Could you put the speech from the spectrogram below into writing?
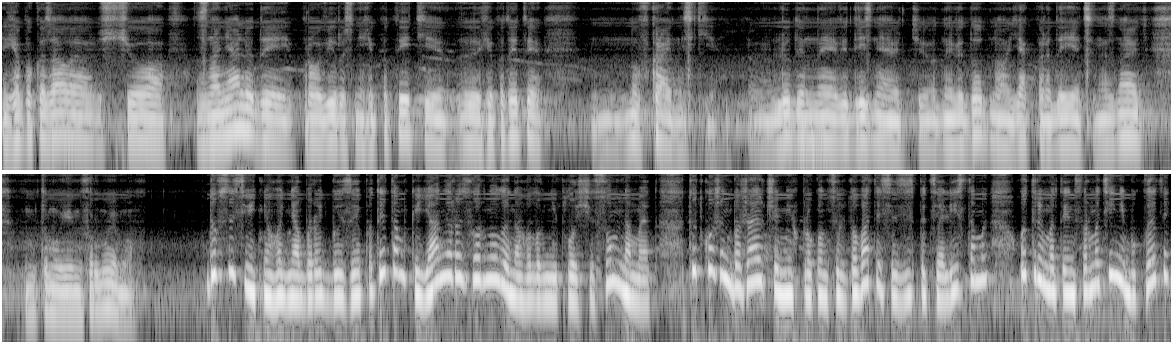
яке показало, що знання людей про вірусні е, гепатити м, ну, вкрай низькі. Е, Люди не відрізняють одне від одного, як передається, не знають, ну, тому і інформуємо. До Всесвітнього дня боротьби з гепатитом кияни розгорнули на головній площі Сум намет. Тут кожен бажаючий міг проконсультуватися зі спеціалістами, отримати інформаційні буклети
